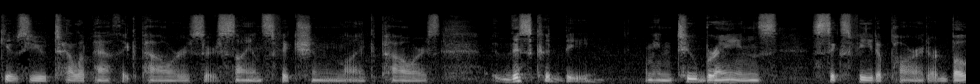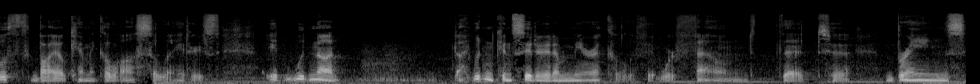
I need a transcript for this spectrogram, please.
gives you telepathic powers or science fiction like powers. This could be. I mean, two brains six feet apart are both biochemical oscillators. It would not, I wouldn't consider it a miracle if it were found that uh, brains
